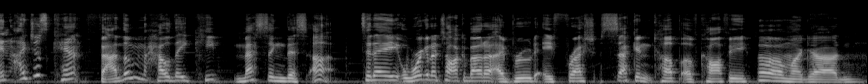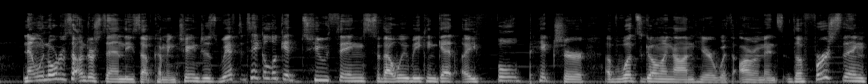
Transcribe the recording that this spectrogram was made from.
and I just can't fathom how they keep messing this up. Today we're going to talk about it. I brewed a fresh second cup of coffee. Oh my god now in order to understand these upcoming changes we have to take a look at two things so that way we can get a full picture of what's going on here with armaments. The first thing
